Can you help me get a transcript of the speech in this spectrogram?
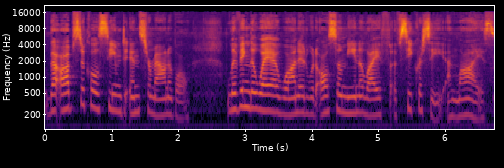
The obstacles seemed insurmountable. Living the way I wanted would also mean a life of secrecy and lies.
